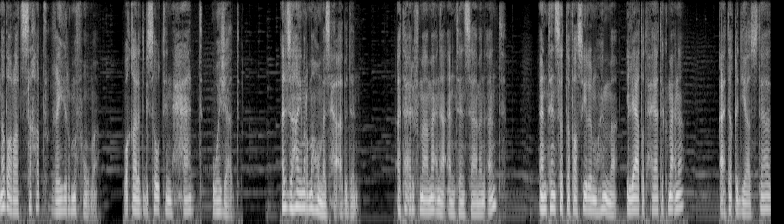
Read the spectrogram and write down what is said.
نظرات سخط غير مفهومة وقالت بصوت حاد وجاد ألزهايمر ما هو مزحة أبدا أتعرف ما معنى أن تنسى من أنت؟ أن تنسى التفاصيل المهمة اللي أعطت حياتك معنى؟ أعتقد يا أستاذ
